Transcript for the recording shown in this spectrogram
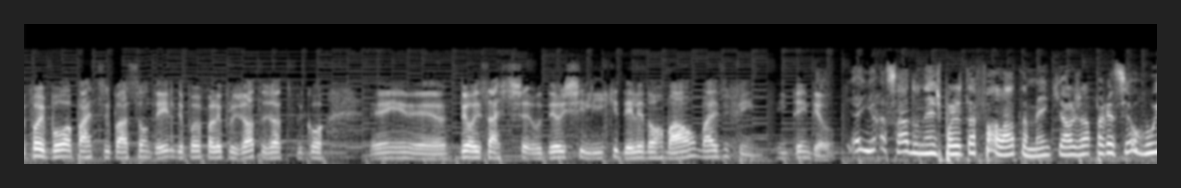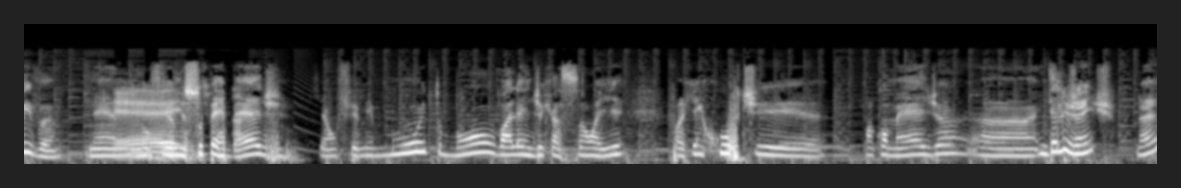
foi boa a participação dele. Depois eu falei pro Jota, o Jota ficou. Em, deu, deu o chilique dele normal, mas enfim, entendeu. É engraçado, né? A gente pode até falar também que ela já apareceu ruiva, né? É, no filme Super Bad, é um filme muito bom, vale a indicação aí para quem curte uma comédia uh, inteligente, né?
